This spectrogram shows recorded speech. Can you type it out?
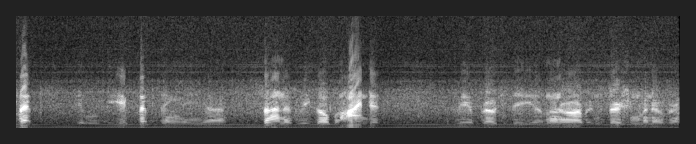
eclipse. It will be eclipsing the sun as we go behind it as we approach the uh, lunar orbit insertion maneuver.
